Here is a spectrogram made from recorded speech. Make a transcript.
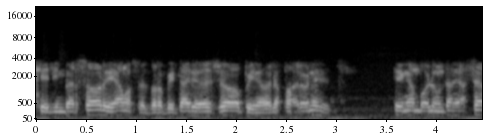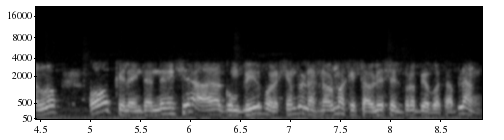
que el inversor, digamos, el propietario del shopping o de los padrones tengan voluntad de hacerlo, o que la Intendencia haga cumplir, por ejemplo, las normas que establece el propio Costaplan.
